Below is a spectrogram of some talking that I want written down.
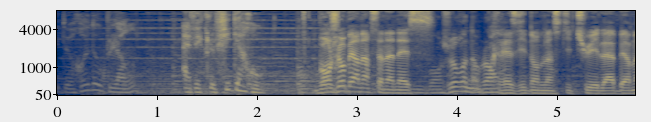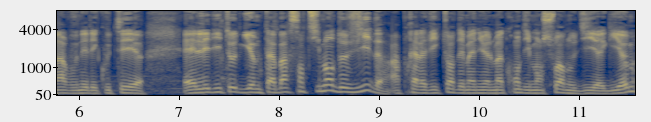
de Renaud Blanc avec le Figaro. Bonjour Bernard Sananès. Bonjour Renaud Blanc. Président de l'Institut. Et là, Bernard, vous venez d'écouter euh, l'édito de Guillaume Tabar. Sentiment de vide après la victoire d'Emmanuel Macron dimanche soir, nous dit euh, Guillaume.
